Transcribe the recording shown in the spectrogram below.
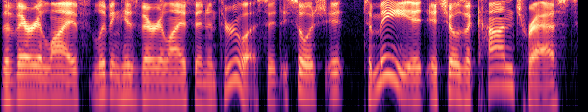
the very life, living His very life in and through us. It, so it, it, to me, it, it shows a contrast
